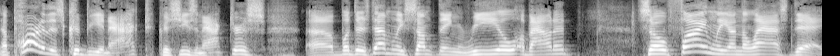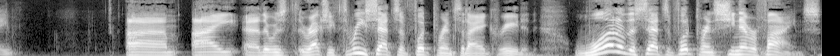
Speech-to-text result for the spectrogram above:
Now, part of this could be an act because she's an actress, uh, but there's definitely something real about it. So finally, on the last day, um, I uh, there was there were actually three sets of footprints that I had created. One of the sets of footprints she never finds.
